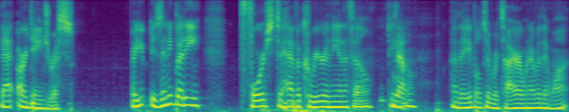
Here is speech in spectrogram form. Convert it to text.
that are dangerous. Are you is anybody forced to have a career in the NFL? Do you No. know? Are they able to retire whenever they want?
